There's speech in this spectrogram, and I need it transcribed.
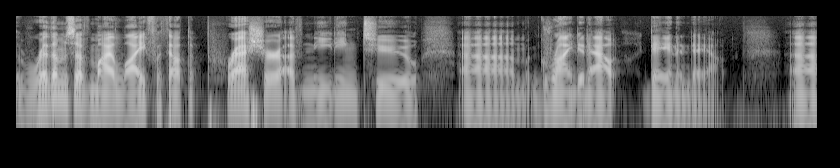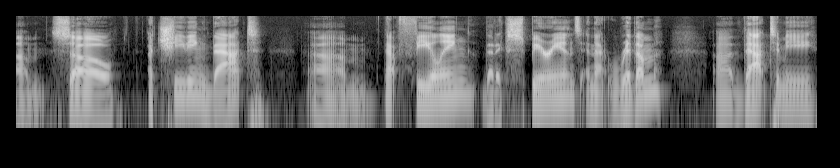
rhythms of my life without the pressure of needing to um, grind it out day in and day out. Um, so achieving that um, that feeling, that experience, and that rhythm, uh, that to me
